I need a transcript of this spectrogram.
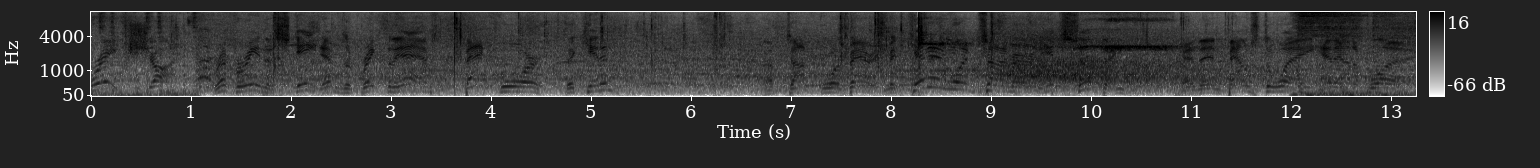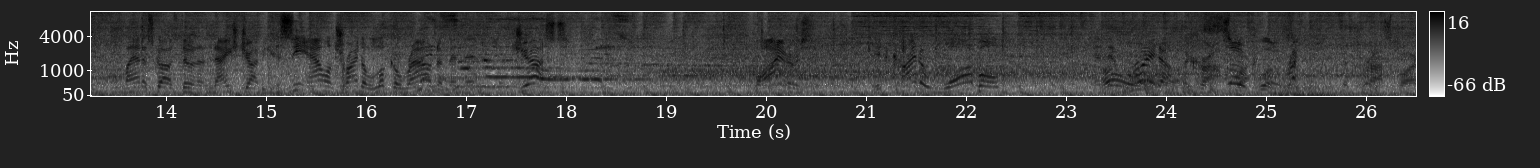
great shot. Referee in the skate, Evans a break for the Avs. Back for MacKinnon. Up top for Barrett. MacKinnon one-timer. hits something. And then bounced away and out of play. Landeskog's doing a nice job. You can see Allen trying to look around him and then just fires. It kind of wobbled and then Oh. right up the crossbar. So close. Right the crossbar.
